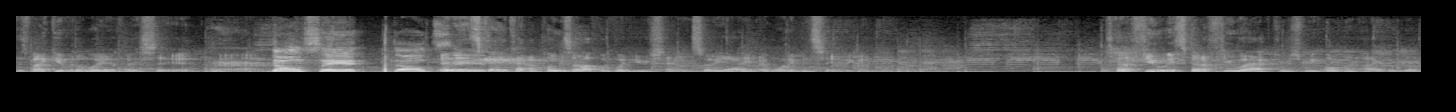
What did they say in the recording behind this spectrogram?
This might give it away if I say it. Don't say it. Don't It, say it's, it. it kind of plays off of what you're saying, so yeah, I, I won't even say it again. It's got a few. It's got a few actors we hold in high regard.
